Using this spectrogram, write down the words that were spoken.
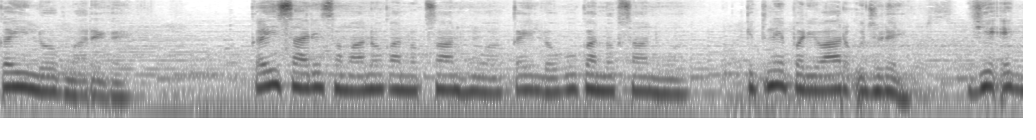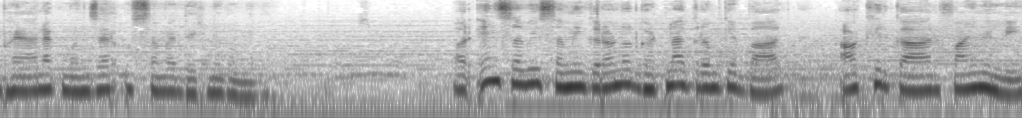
कई लोग मारे गए। कई सारी सामानों का नुकसान हुआ, कई लोगों का नुकसान हुआ। कितने परिवार उजड़े, ये एक भयानक मंजर उस समय देखने को मिला। और इन सभी समीकरण और घटनाक्रम के बाद आखिरकार फाइनली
